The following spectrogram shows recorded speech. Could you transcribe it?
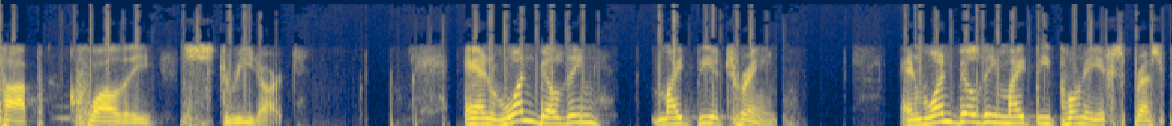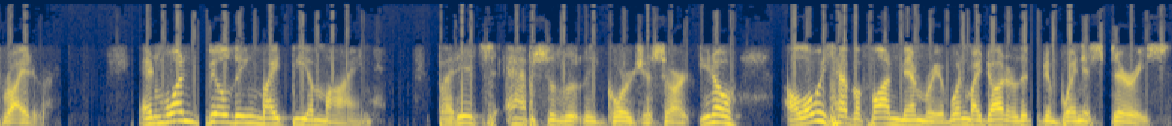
top quality street art. And one building might be a train, and one building might be Pony Express Rider, and one building might be a mine. But it's absolutely gorgeous art. You know, I'll always have a fond memory of when my daughter lived in Buenos Aires.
